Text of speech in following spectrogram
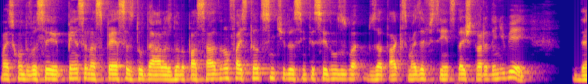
Mas quando você pensa nas peças do Dallas do ano passado, não faz tanto sentido assim ter sido um dos, dos ataques mais eficientes da história da NBA. Da,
